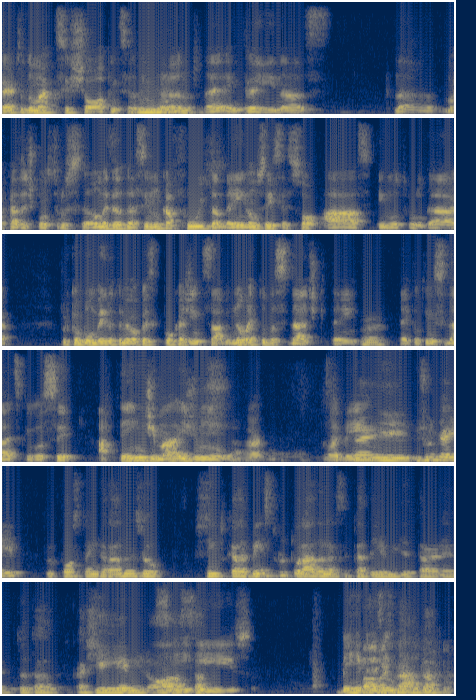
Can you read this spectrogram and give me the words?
perto do Maxi Shopping, se não me uhum. engano, uhum. né? Entre ali nas na uma casa de construção, mas eu assim nunca fui também, não sei se é só lá, se tem outro lugar, porque o bombeiro também é uma coisa que pouca gente sabe, não é toda cidade que tem, é. né? então tem cidades que você atende mais de um lugar, não é bem. É, e Jundiaí, eu posso estar enganado, mas eu sinto que ela é bem estruturada nessa cadeia militar, né? Toda a GM nossa. Sim, isso bem representado.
